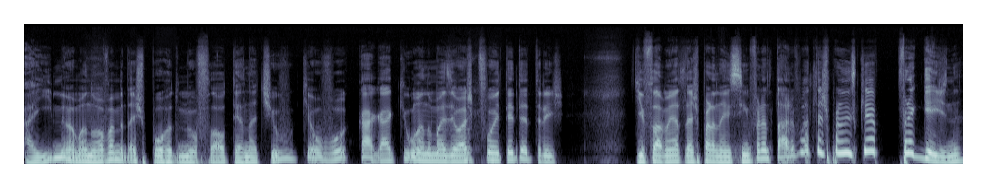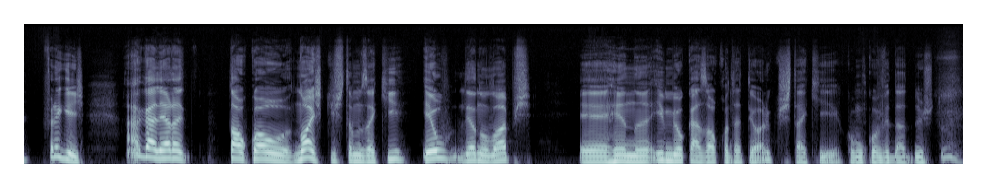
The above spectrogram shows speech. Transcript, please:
Aí, meu Emanuel vai me dar esporra do meu Fla alternativo, que eu vou cagar aqui o ano, mas eu acho que foi 83 que Flamengo e Atlético Paranaense se enfrentaram. O Atlético Paranaense que é freguês, né? Freguês. A galera, tal qual nós que estamos aqui, eu, Leandro Lopes, eh, Renan e meu casal contra teórico, que está aqui como convidado no estúdio,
